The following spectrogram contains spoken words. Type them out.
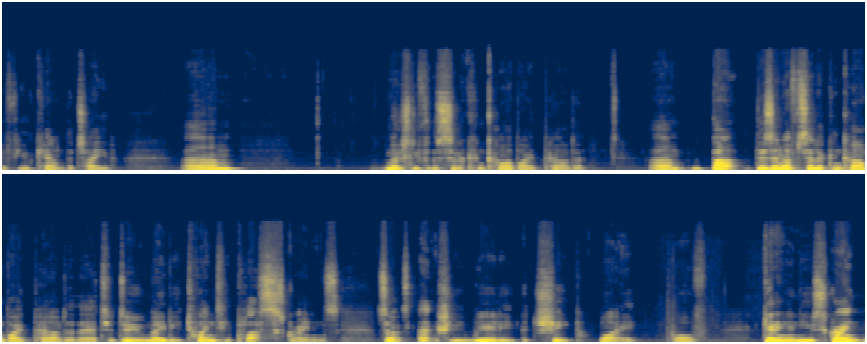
if you count the tape. Um, mostly for the silicon carbide powder. Um, but there's enough silicon carbide powder there to do maybe 20 plus screens. So it's actually really a cheap way of getting a new screen.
